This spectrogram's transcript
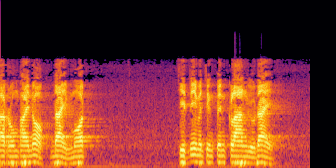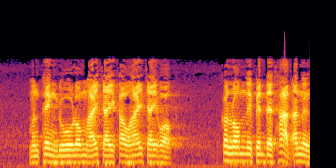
อารมณ์ภายนอกได้หมด จิตนี้มันจึงเป็นกลางอยู่ได้ มันเพ่งดูลมหายใจเข้าหายใจออก ก็ลมนี่เป็นแต่ธาตุอันหนึ่ง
